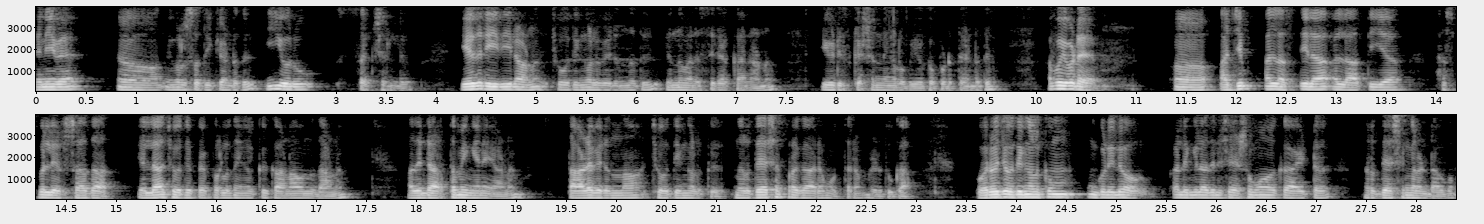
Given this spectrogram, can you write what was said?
എനിവേ നിങ്ങൾ ശ്രദ്ധിക്കേണ്ടത് ഈ ഒരു സെക്ഷനിൽ ഏത് രീതിയിലാണ് ചോദ്യങ്ങൾ വരുന്നത് എന്ന് മനസ്സിലാക്കാനാണ് ഈ ഡിസ്കഷൻ നിങ്ങൾ ഉപയോഗപ്പെടുത്തേണ്ടത്. അപ്പോൾ ഇവിടെ അജിബ് അൽ അസ്തില അൽ ആത്തിയ ഹസ്ബൽ ഇർഷാദാദ് എല്ലാ ചോദ്യപേപ്പറിലും നിങ്ങൾക്ക് കാണാവുന്നതാണ്. അതിന്റെ അർത്ഥം ഇങ്ങനെയാണ്. താഴെ വരുന്ന ചോദ്യങ്ങൾക്ക് നിർദ്ദേശപ്രകാരം ഉത്തരം എഴുതുക. ഓരോ ചോദ്യങ്ങൾക്കും മുകളിലോ അല്ലെങ്കിൽ അതിന് ശേഷമോ ഒക്കെ ആയിട്ട് നിർദ്ദേശങ്ങൾ ഉണ്ടാകും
